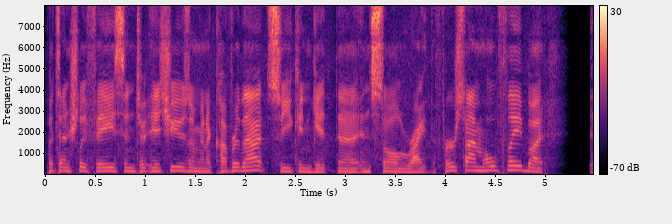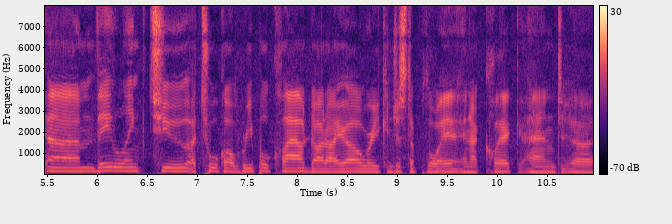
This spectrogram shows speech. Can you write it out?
potentially face into issues. I'm going to cover that so you can get the install right the first time, hopefully. But um, they link to a tool called repocloud.io where you can just deploy it in a click. And uh,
